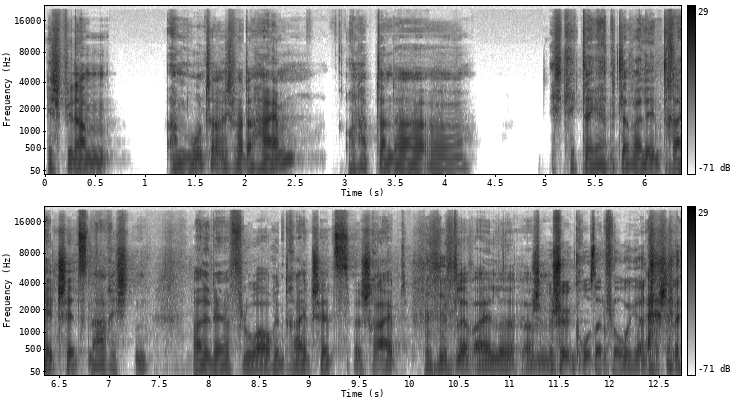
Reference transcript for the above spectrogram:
ich bin am, am Montag, ich war daheim und habe dann da, äh, ich krieg da ja mittlerweile in drei Chats Nachrichten, weil der Flo auch in drei Chats äh, schreibt. mittlerweile. Ähm, Schön groß an Flo hier an der Stelle.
